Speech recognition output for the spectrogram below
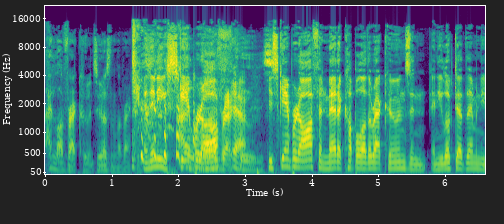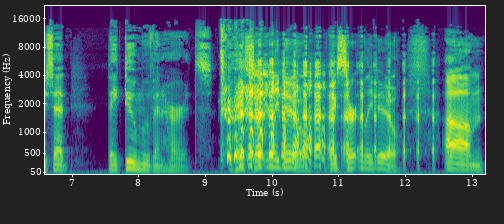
I love raccoons. Who doesn't love raccoons? And then he scampered I love off. raccoons. He scampered off and met a couple other raccoons, and and you looked at them and you said, "They do move in herds." they certainly do. They certainly do. Um,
